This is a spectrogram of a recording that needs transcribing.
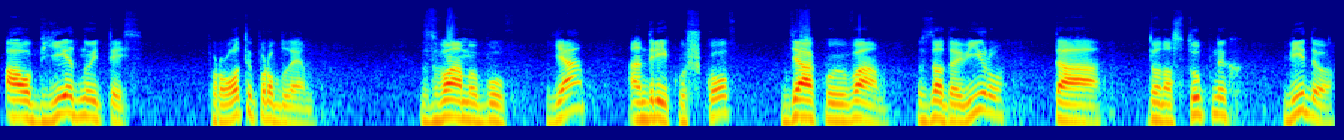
а об'єднуйтесь проти проблем. З вами був я, Андрій Кушков. Дякую вам за довіру та до наступних відео.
